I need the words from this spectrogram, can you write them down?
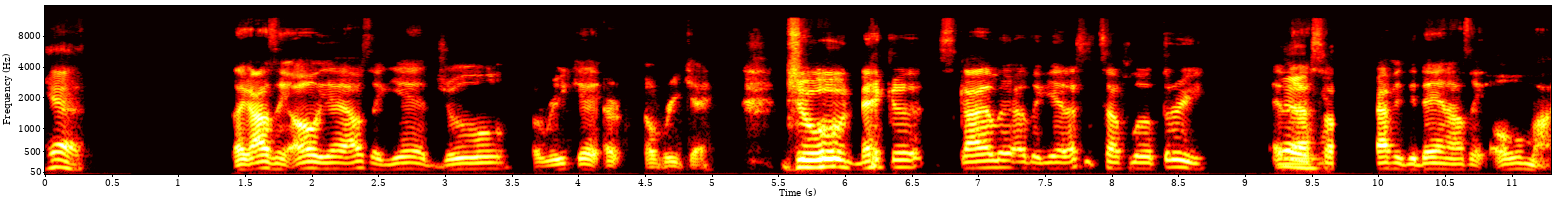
Yeah. Like I was like, "Oh yeah," I was like, "Yeah, Jewell, Arike, or Arike, Jewell, Nneka, Skylar." I was like, "Yeah, that's a tough little three. And yeah. then I saw graphic today and I was like, "Oh my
